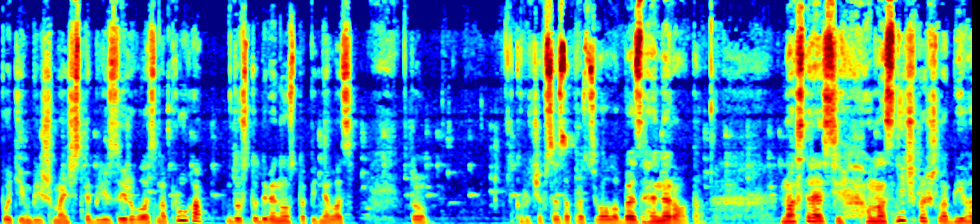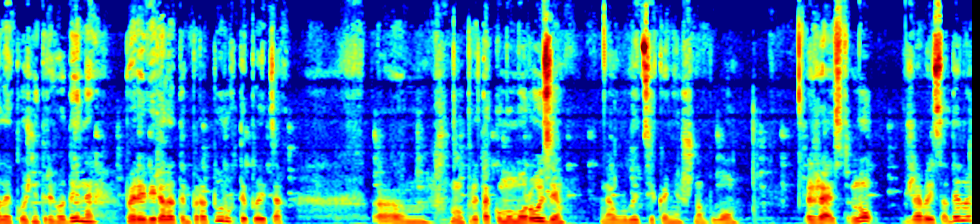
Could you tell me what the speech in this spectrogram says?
Потім більш-менш стабілізувалась напруга, до 190 піднялась, то коротше, все запрацювало без генератора. На стресі у нас ніч пройшла, бігали кожні 3 години, перевіряли температуру в теплицях. Ем, ну, при такому морозі на вулиці, звісно, було жесть. Ну, вже висадили.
